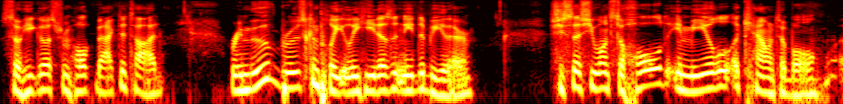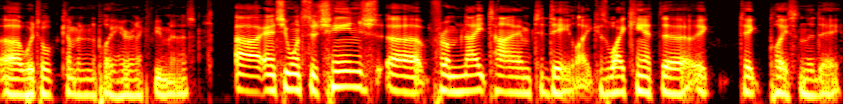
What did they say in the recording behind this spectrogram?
so he goes from Hulk back to Todd. Remove Bruce completely; he doesn't need to be there. She says she wants to hold Emil accountable, uh, which will come into play here in a few minutes. Uh, and she wants to change uh, from nighttime to daylight because why can't the take place in the day?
